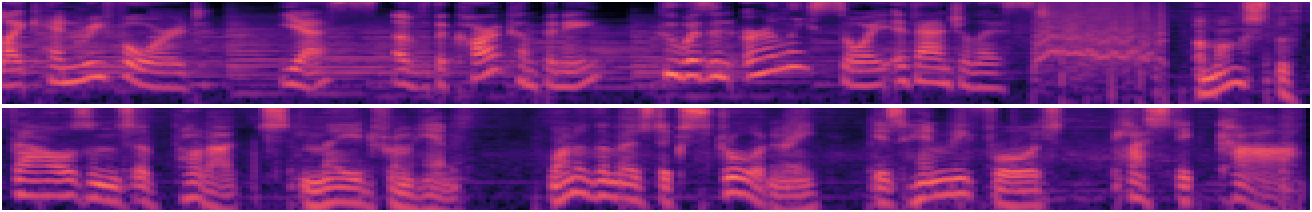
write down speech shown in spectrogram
like Henry Ford, yes, of the car company, who was an early soy evangelist. Amongst the thousands of products made from hemp, one of the most extraordinary is Henry Ford's plastic car.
